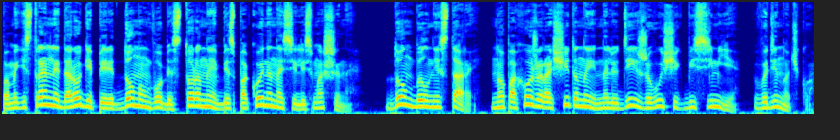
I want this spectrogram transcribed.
По магистральной дороге перед домом в обе стороны беспокойно носились машины. Дом был не старый, но, похоже, рассчитанный на людей, живущих без семьи, в одиночку.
